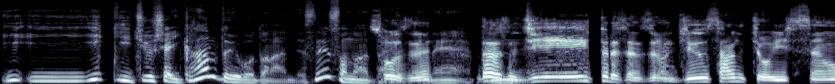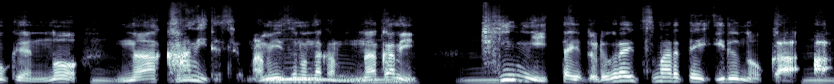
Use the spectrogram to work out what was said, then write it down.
い一喜一憂しちゃいかんということなんですねそのあたり、ね、そうですね。だからですね、うん、じーっとですねその13兆1000億円の中身ですよ。真水の中の中身。基金に一体どれぐらい積まれているのか、うん、あ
